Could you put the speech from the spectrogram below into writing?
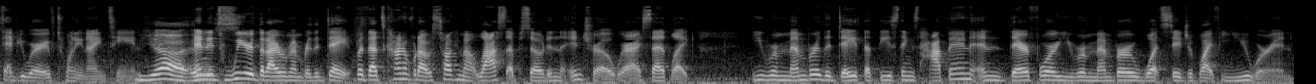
February of 2019. Yeah, it and it's weird that I remember the date, but that's kind of what I was talking about last episode in the intro, where I said like, you remember the date that these things happen, and therefore you remember what stage of life you were in,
